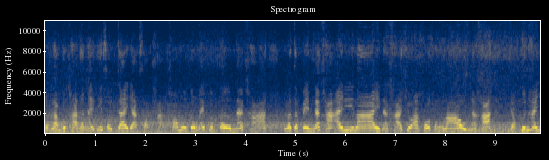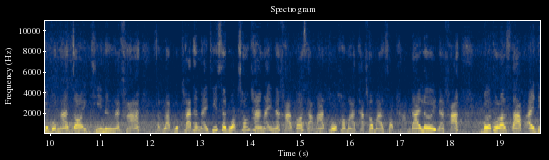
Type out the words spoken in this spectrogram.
สำหรับลูกค้าท่านไหนที่สนใจอยากสอบถามข้อมูลตรงไหนเพิ่มเติมนะคะไม่ว่าจะเป็นนะคะ ID Line นะคะ QR code ของเรานะคะ เดี๋ยวขึ้นให้อยู่บนหน้าจออีกทีหนึ่งนะคะ สำหรับลูกค้าท่านไหนที่สะดวกช่องทางไหนนะคะ ก็สามารถโทรเข้ามาทักเข้ามาสอบถามได้เลยนะคะ เบอร์โทรศัพท์ ID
